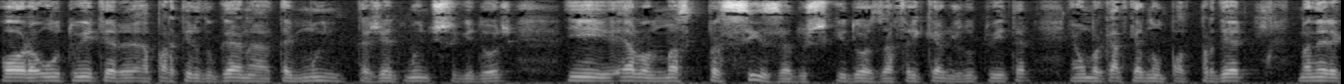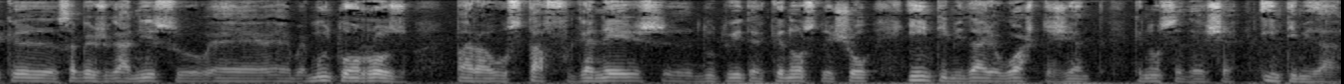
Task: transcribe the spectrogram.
Ora, o Twitter a partir do Ghana tem muita gente, muitos seguidores, e Elon Musk precisa dos seguidores africanos do Twitter, é um mercado que ele não pode perder, de maneira que saber jogar nisso é, é muito honroso para o staff ganês eh, do Twitter que não se deixou intimidar. Eu gosto de gente que não se deixa intimidar.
